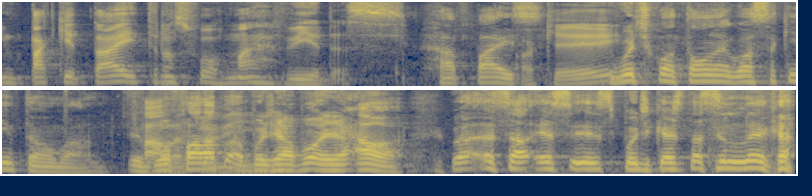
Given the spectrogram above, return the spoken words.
impactar e transformar vidas. Rapaz, okay? eu vou te contar um negócio aqui então, mano. Eu Fala vou falar, pra, já já, ó, essa, esse, esse podcast está sendo legal.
